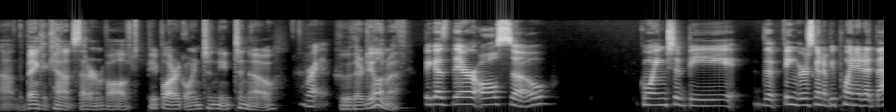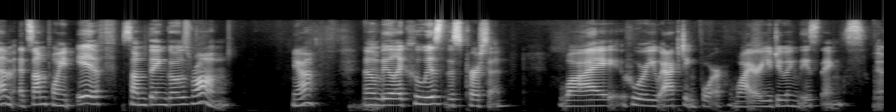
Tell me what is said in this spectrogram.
uh, the bank accounts that are involved, people are going to need to know right who they're dealing with. because they're also going to be the finger's going to be pointed at them at some point if something goes wrong. Yeah. And they'll be like, who is this person? Why, who are you acting for? Why are you doing these things? Yeah.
